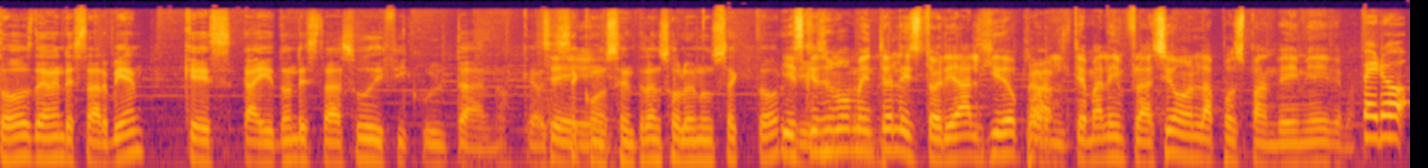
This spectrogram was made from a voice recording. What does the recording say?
Todos deben de estar bien, que es ahí donde está su dificultad, ¿no? Que a veces Sí. se concentran solo en un sector. Y es que es un momento de la historia álgido por Claro. el tema de la inflación, la pospandemia y demás. Pero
